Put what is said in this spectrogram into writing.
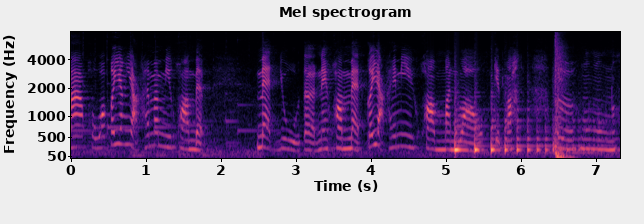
มาก เพราะว่าก็ยังอยากให้มันมีความแบบแมตต์อยู่ แต่ในความแมตต์ก็อยากให้มีความมันวาวเก็ตปะเอองงๆเนาะ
